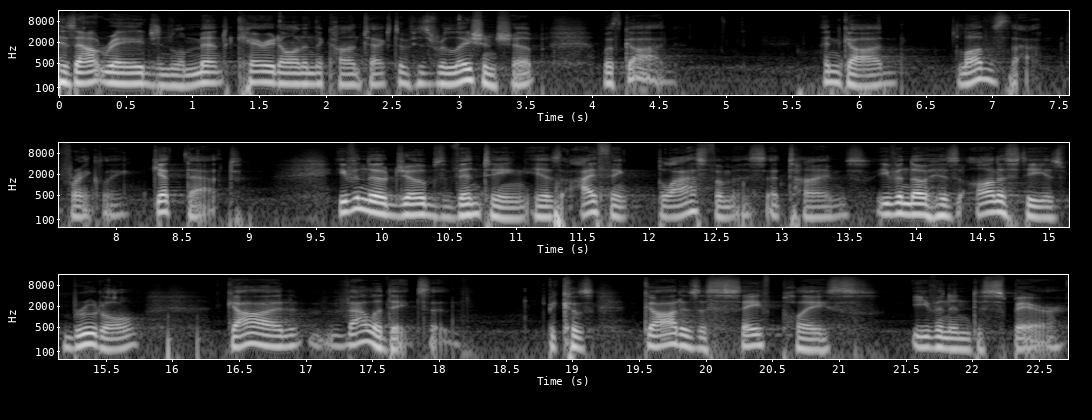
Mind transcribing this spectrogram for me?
His outrage and lament carried on in the context of his relationship with God. And God loves that, frankly. Get that. Even though Job's venting is, I think, blasphemous at times, even though his honesty is brutal, God validates it because God is a safe place even in despair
